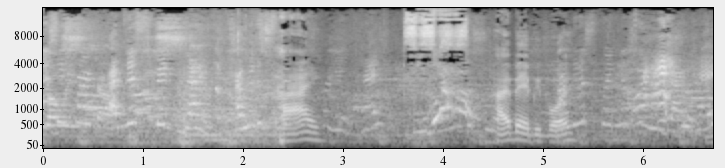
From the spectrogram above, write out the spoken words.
Daddy, this is, I'm just big Daddy. I'm gonna split Hi. this for you, okay? Hi, baby I'm boy. gonna split this for you, okay?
